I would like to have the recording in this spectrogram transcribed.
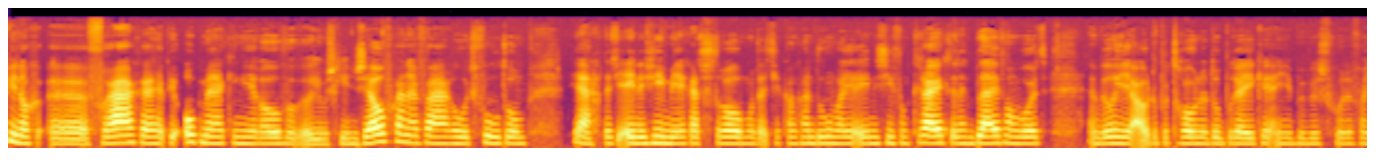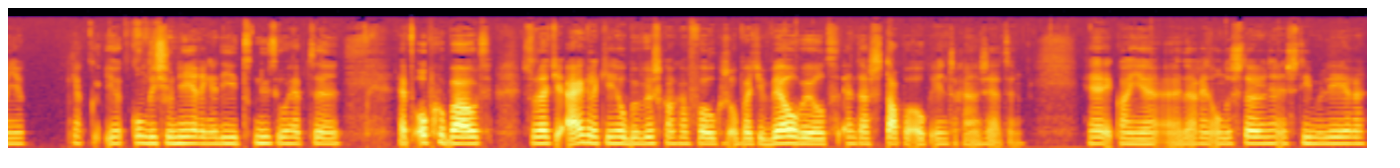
je nog uh, vragen, heb je opmerkingen hierover? Wil je misschien zelf gaan ervaren hoe het voelt om ja, dat je energie meer gaat stromen, dat je kan gaan doen waar je energie van krijgt en echt blij van wordt? En wil je je oude patronen doorbreken en je bewust worden van je je, conditioneringen die je tot nu toe hebt, uh, hebt opgebouwd. Zodat je eigenlijk je heel bewust kan gaan focussen op wat je wel wilt en daar stappen ook in te gaan zetten. ik kan je uh, daarin ondersteunen en stimuleren.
